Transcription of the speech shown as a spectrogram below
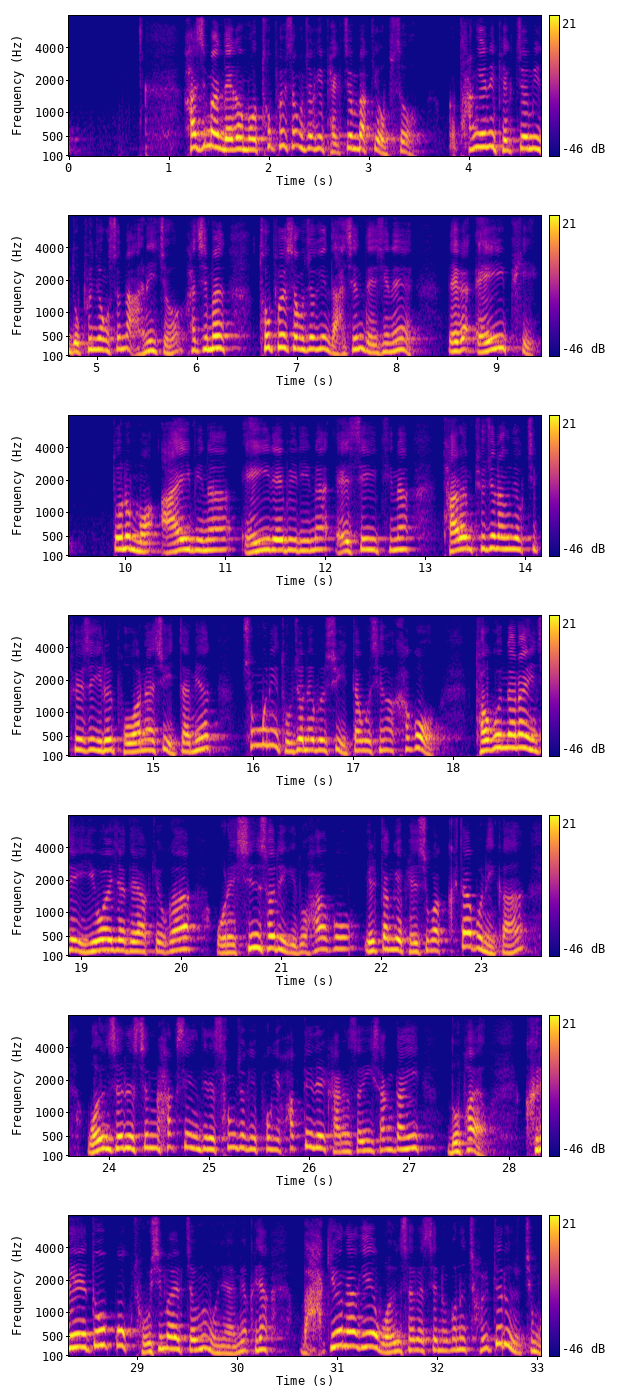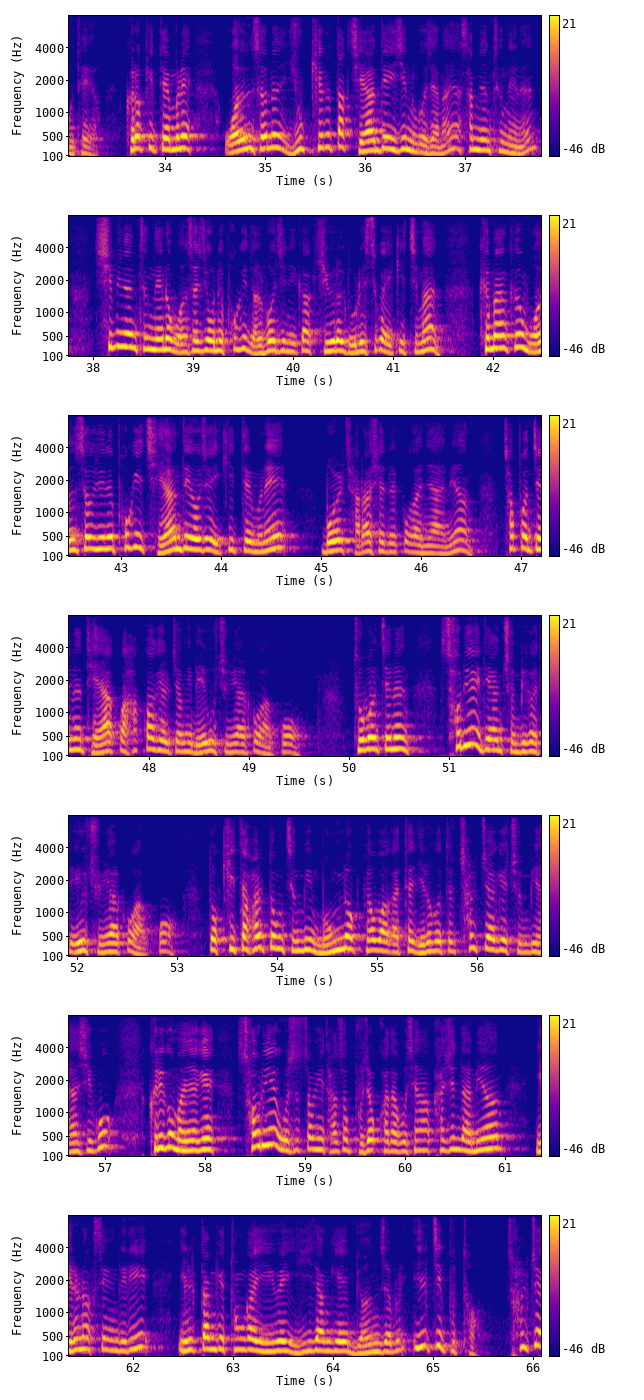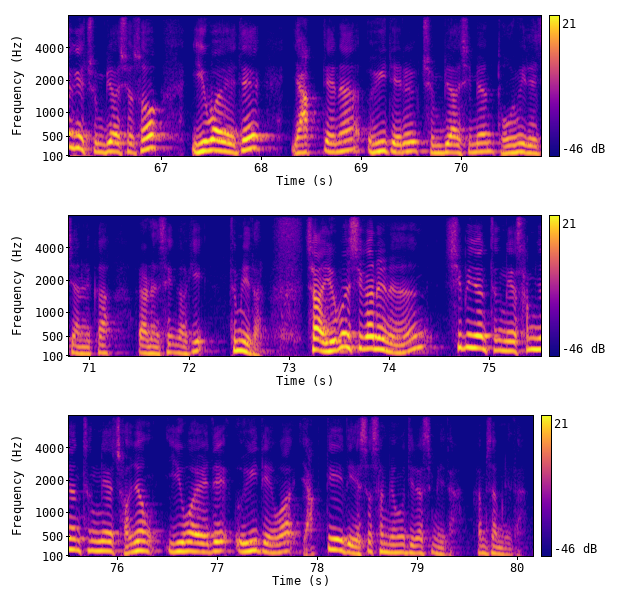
하지만 내가 뭐 토플 성적이 100점밖에 없어. 당연히 100점이 높은 점수는 아니죠. 하지만 토플 성적이 낮은 대신에 내가 AP 또는 뭐 IB나 A레벨이나 SAT나 다른 표준학력 지표에서 이를 보완할 수 있다면 충분히 도전해 볼 수 있다고 생각하고 더군다나 이제 이화이자 대학교가 올해 신설이기도 하고 1단계 배수가 크다 보니까 원서를 쓰는 학생들의 성적의 폭이 확대될 가능성이 상당히 높아요. 그래도 꼭 조심할 점은 뭐냐면 그냥 막연하게 원서를 쓰는 거는 절대로 좋지 못해요. 그렇기 때문에 원서는 6회로 딱 제한되어 있는 거잖아요. 3년 특례는. 12년 특례는 원서 지원의 폭이 넓어지니까 기회를 노릴 수가 있겠지만 그만큼 원서 지원의 폭이 제한되어져 있기 때문에 뭘 잘하셔야 될 것 같냐 하면 첫 번째는 대학과 학과 결정이 매우 중요할 것 같고 두 번째는 서류에 대한 준비가 매우 중요할 것 같고 또 기타 활동 증빙 목록표와 같은 이런 것들을 철저하게 준비하시고 그리고 만약에 서류의 우수성이 다소 부족하다고 생각하신다면 이런 학생들이 1단계 통과 이후에 2단계 면접을 일찍부터 철저하게 준비하셔서 이화에대 약대나 의대를 준비하시면 도움이 되지 않을까라는 생각이 듭니다. 자, 이번 시간에는 12년 특례, 3년 특례 전형 이화에대 의대와 약대에 대해서 설명을 드렸습니다. 감사합니다.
